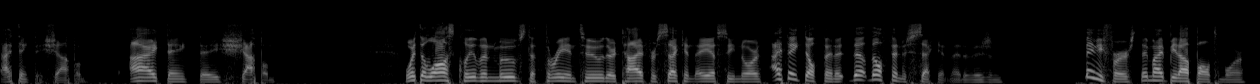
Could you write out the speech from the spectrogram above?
I think they shop him. I think they shop him. With the loss, Cleveland moves to three and two. They're tied for second in the AFC North. I think they'll finish. They'll, they'll finish second in the division. Maybe first. They might beat out Baltimore.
